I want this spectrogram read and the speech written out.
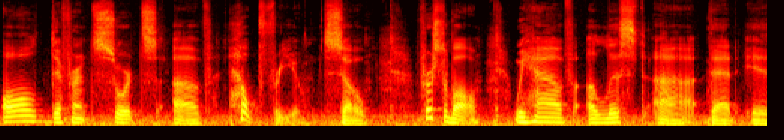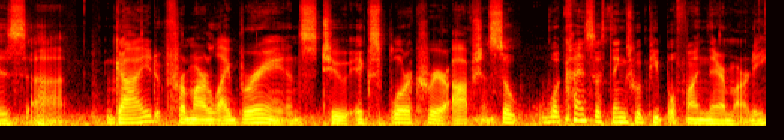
all different sorts of help for you. So first of all, we have a list uh, that is uh, guide from our librarians to explore career options. So what kinds of things would people find there, Marty?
